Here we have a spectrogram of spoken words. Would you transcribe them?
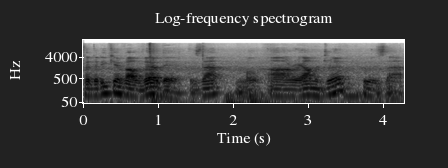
Federico Valverde. Is that uh, Real Madrid? Who is that?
